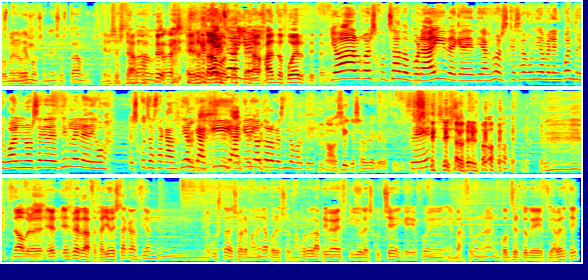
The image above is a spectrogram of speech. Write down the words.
por menos... Esperemos, en eso estamos. En eso estamos. eso estamos. Yo- trabajando fuerte. Yo algo he escuchado por ahí de que decías, bueno, es que si algún día me lo encuentro, igual no sé qué decirle y le digo, escucha esta canción, que aquí, aquí digo todo lo que siento por ti. No, sí que sabría qué decirle. ¿Sí? Sí, sabe, ¿no? No, pero es, verdad. O sea, yo esta canción me gusta de sobremanera por eso. Me acuerdo la primera vez que yo la escuché, que fue en Barcelona, en un concierto que fui a verte,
